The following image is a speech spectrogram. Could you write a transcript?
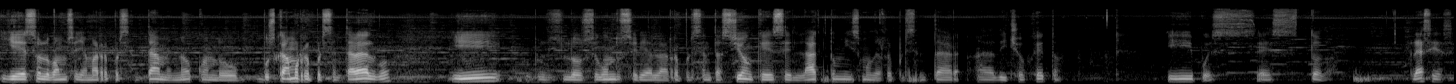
y eso lo vamos a llamar representamen, ¿no? Cuando buscamos representar algo y pues, lo segundo sería la representación, que es el acto mismo de representar a dicho objeto. Y pues es todo. Gracias.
